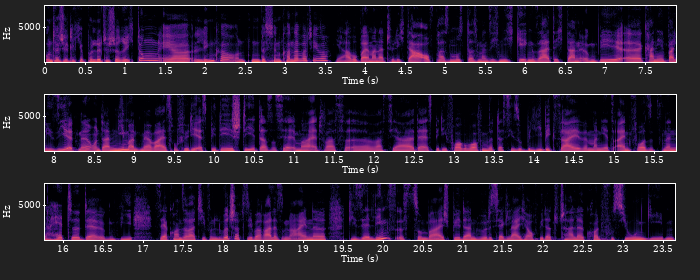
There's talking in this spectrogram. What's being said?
unterschiedliche politische Richtungen, eher linker und ein bisschen konservativer? Ja, wobei man natürlich da aufpassen muss, dass man sich nicht gegenseitig dann irgendwie äh, kannibalisiert, ne? Und dann niemand mehr weiß, wofür die SPD steht. Das ist ja immer etwas, äh, was ja der SPD vorgeworfen wird, dass sie so beliebig sei. Wenn man jetzt einen Vorsitzenden hätte, der irgendwie sehr konservativ und wirtschaftsliberal ist und eine, die sehr links ist zum Beispiel, dann würde es ja gleich auch wieder totale Konfusion geben.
